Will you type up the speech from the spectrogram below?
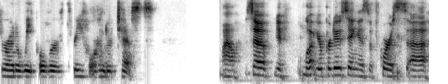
throughout a week, over three, 400 tests. Wow. So what you're producing is, of course, uh,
